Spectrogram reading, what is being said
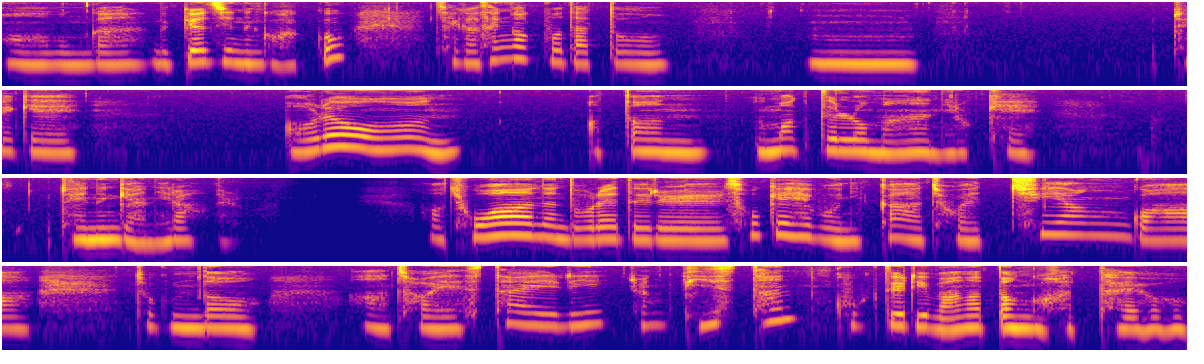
어, 뭔가 느껴지는 것 같고 제가 생각보다 또 음, 되게 어려운 어떤 음악들로만 이렇게 되는 게 아니라 어, 좋아하는 노래들을 소개해 보니까 저의 취향과 조금 더 어, 저의 스타일이랑 비슷한 곡들이 많았던 것 같아요.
